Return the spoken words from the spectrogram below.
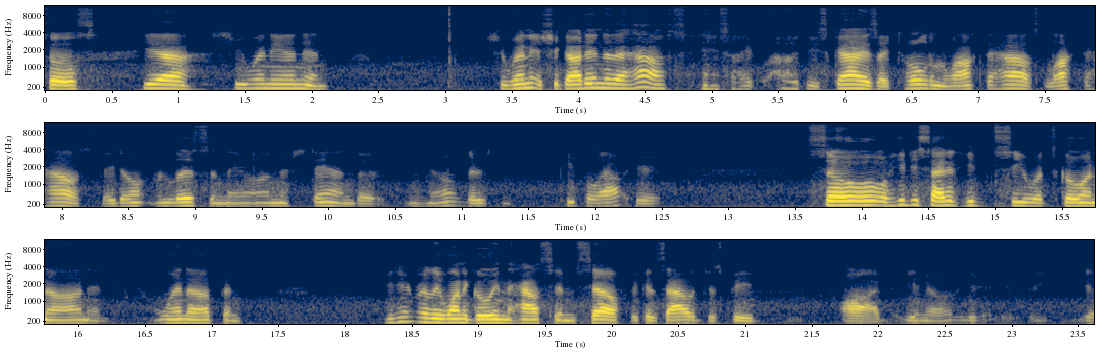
so yeah, she went in and she went in, she got into the house and he's like, oh, these guys, I told them lock the house, lock the house. They don't listen, they don't understand that, you know, there's people out here. So he decided he'd see what's going on and went up and he didn't really want to go in the house himself because that would just be odd, you know. Yeah,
